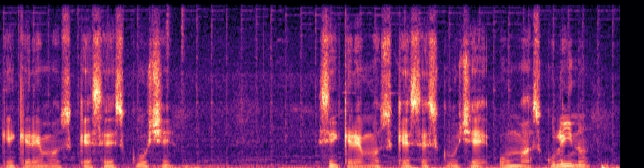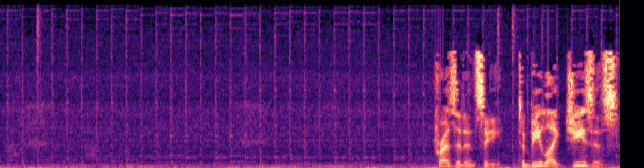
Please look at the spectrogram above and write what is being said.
que queremos que se escuche si queremos que se escuche un masculino Presidency, to be like Jesus.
